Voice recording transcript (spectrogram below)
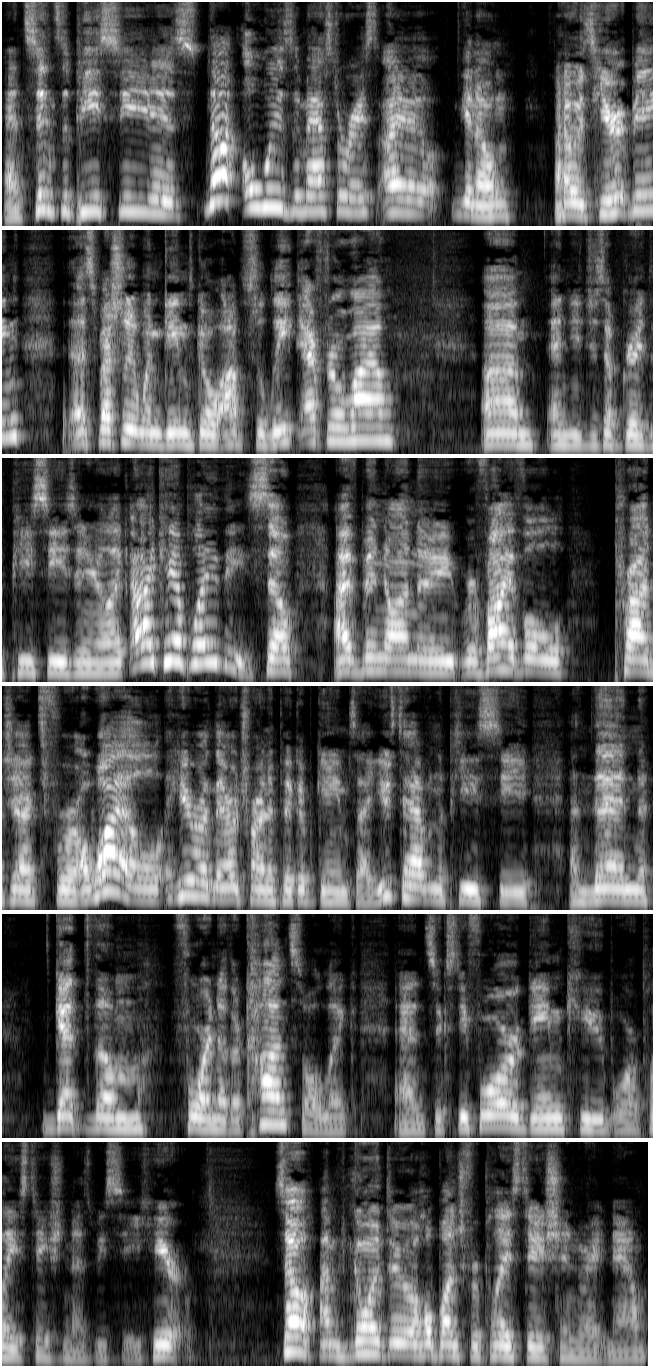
and since the PC is not always the master race, I you know I always hear it being, especially when games go obsolete after a while. Um, and you just upgrade the PCs and you're like, I can't play these. So I've been on a revival project for a while here and there trying to pick up games I used to have on the PC and then get them for another console like N64, GameCube, or PlayStation as we see here. So I'm going through a whole bunch for PlayStation right now.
